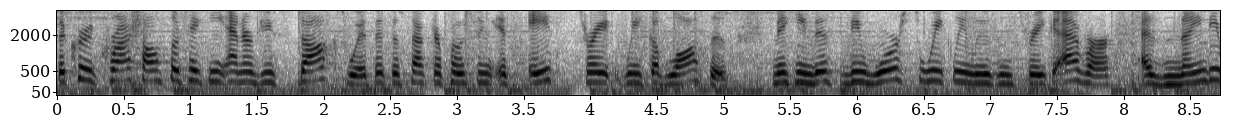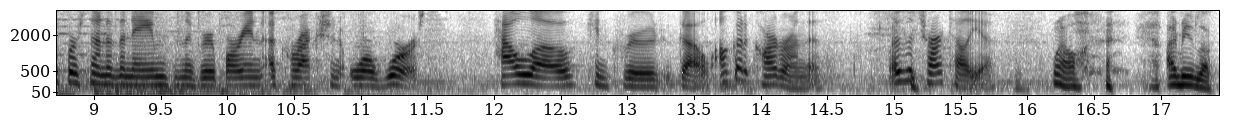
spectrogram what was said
The crude crush also taking energy stocks with it, the sector posting its eighth straight week of losses, making this the worst weekly losing streak ever, as 90% of the names in the group are in a correction or worse. How low can crude go? I'll go to Carter on this. What does the chart tell you? Well, I mean, look,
